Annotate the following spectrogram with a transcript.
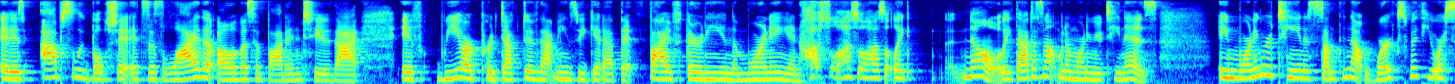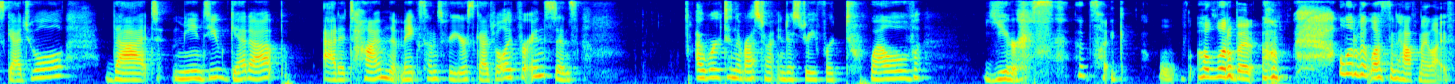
It is absolute bullshit. It's this lie that all of us have bought into that if we are productive, that means we get up at 5:30 in the morning and hustle, hustle, hustle. Like no, like that is not what a morning routine is. A morning routine is something that works with your schedule that means you get up at a time that makes sense for your schedule. Like for instance, I worked in the restaurant industry for 12 years. That's like a little bit a little bit less than half my life.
